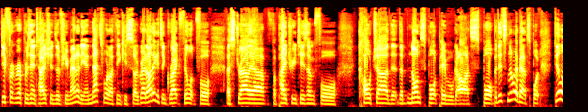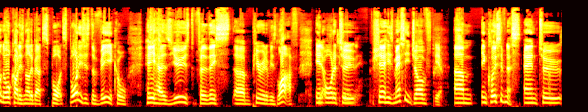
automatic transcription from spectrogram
different representations of humanity, and that's what I think is so great. I think it's a great fillip for Australia, for patriotism, for culture. The, the non-sport people will go, "Oh, it's sport," but it's not about sport. Dylan Alcott is not about sport. Sport is just the vehicle he has used for this um, period of his life in order to get in to there. share his message of um, inclusiveness and to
